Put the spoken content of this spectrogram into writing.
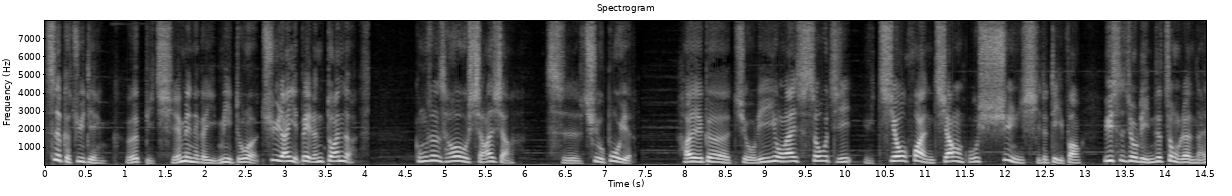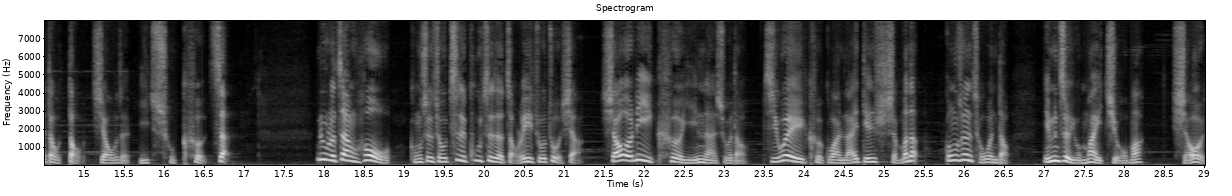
这个据点可比前面那个隐秘多了，居然也被人端了。公孙仇想了想，此处不远，还有一个九黎用来收集与交换江湖讯息的地方。于是就领着众人来到道郊的一处客栈。入了站后，公孙仇自顾自的找了一桌坐下。小二立刻迎来说道：“几位客官来点什么呢？”公孙仇问道：“你们这有卖酒吗？”小二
